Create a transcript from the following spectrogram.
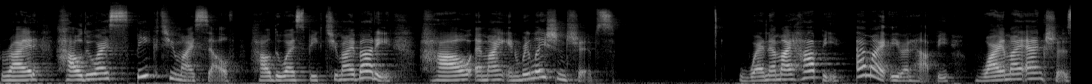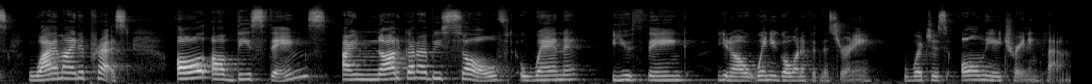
Right? How do I speak to myself? How do I speak to my body? How am I in relationships? When am I happy? Am I even happy? Why am I anxious? Why am I depressed? All of these things are not gonna be solved when you think, you know, when you go on a fitness journey, which is only a training plan.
